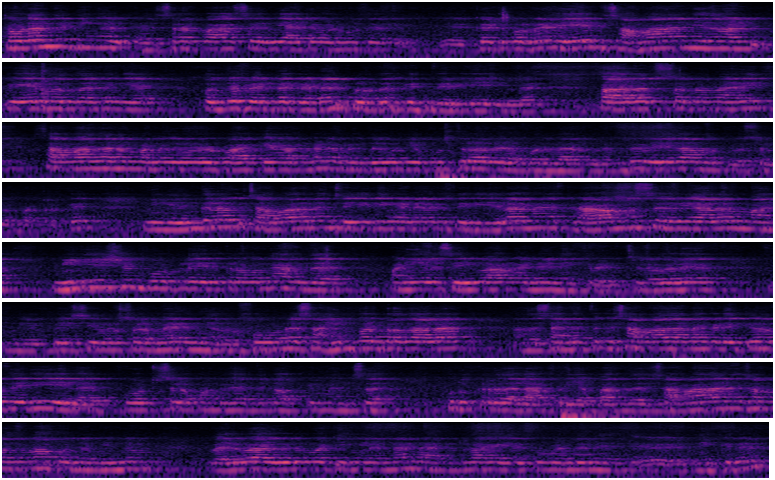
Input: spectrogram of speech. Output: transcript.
தொடர்ந்து நீங்கள் சிறப்பாக சேவையாற்ற வேண்டும் கேட்டுக்கொள்றேன் கேட்டுக்கொள்கிறேன். ஏன் சமாதானிதான் பேர் வந்தால் நீங்கள் கொஞ்சம் பேர்கிட்ட கேட்டால் சொல்றதுக்கு இல்லை ஃபாதர் சொன்ன மாதிரி சமாதானம் பண்ணுகிறவர்கள் பாக்கியவான்கள் அவர் தேவனுடைய புத்திரர் இடப்படுவார்கள் என்று வேதாமத்தில் சொல்லப்பட்டிருக்கு. நீங்கள் எந்த அளவுக்கு சமாதானம் செய்கிறீங்கன்னு எனக்கு தெரியல. ஆனால் கிராம சேவையாளர் ம மீடியேஷன் போர்ட்டில் இருக்கிறவங்க அந்த பணிகளை செய்வாங்கன்னு நினைக்கிறேன். சில வேலை நீங்கள் பேசியவர் சொல்ல மாதிரி நீங்கள் அந்த ஃபோனில் சைன் பண்ணுறதால அந்த சனத்துக்கு சமாதானம் கிடைக்கிறதோ தெரியல. கோர்ட்ஸில் கொண்டு போய் அந்த டாக்குமெண்ட்ஸை கொடுக்குறதில்ல அப்படி. அப்போ அந்த சமாதானம் சம்மந்தமாக கொஞ்சம் இன்னும் வலுவாக ஈடுபட்டீங்களன்னா நன்றாக இருக்கும் என்று நிற்கிறேன்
